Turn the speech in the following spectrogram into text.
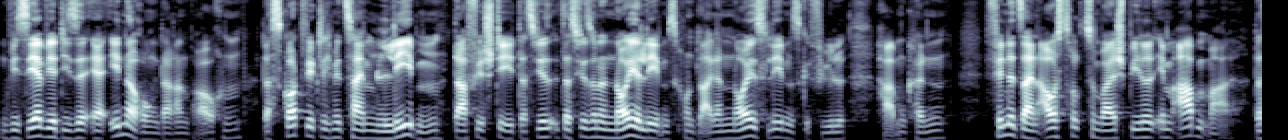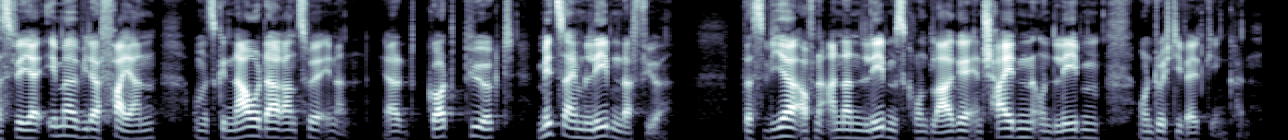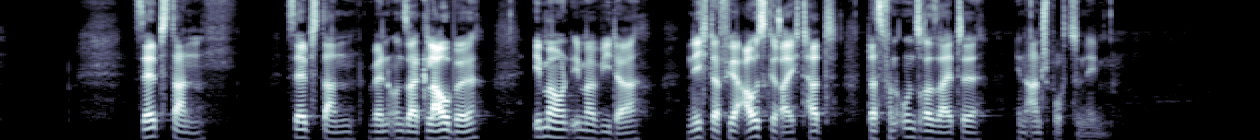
Und wie sehr wir diese Erinnerung daran brauchen, dass Gott wirklich mit seinem Leben dafür steht, dass wir, dass wir so eine neue Lebensgrundlage, ein neues Lebensgefühl haben können, findet seinen Ausdruck zum Beispiel im Abendmahl, das wir ja immer wieder feiern, um uns genau daran zu erinnern. Ja, Gott bürgt mit seinem Leben dafür, dass wir auf einer anderen Lebensgrundlage entscheiden und leben und durch die Welt gehen können. Selbst dann, selbst dann, wenn unser Glaube immer und immer wieder nicht dafür ausgereicht hat, das von unserer Seite in Anspruch zu nehmen.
